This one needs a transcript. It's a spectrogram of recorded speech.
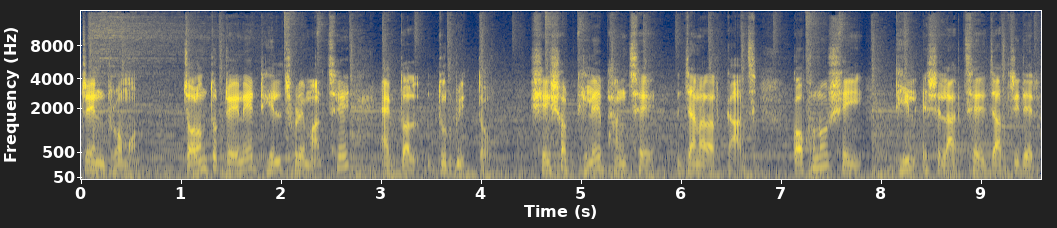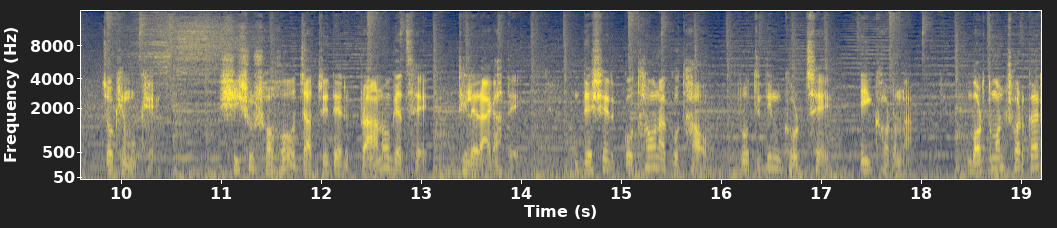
ট্রেন ভ্রমণ। চলন্ত ট্রেনে ঢিল ছুঁড়ে মারছে একদল দুর্বৃত্ত। সেই সব ঢিলে ভাঙছে জানালার কাজ। কখনো সেই ঢিল এসে লাগছে যাত্রীদের চোখে মুখে। শিশুসহ যাত্রীদের প্রাণও গেছে ঢিলের আঘাতে। দেশের কোথাও না কোথাও প্রতিদিন ঘটছে এই ঘটনা। বর্তমান সরকার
